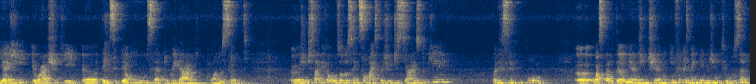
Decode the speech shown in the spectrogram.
E aí eu acho que uh, tem que se ter um certo cuidado com o adoçante. Uh, a gente sabe que alguns adoçantes são mais prejudiciais do que, por exemplo, uh, o aspartame. A gente, infelizmente, ainda a gente usa,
